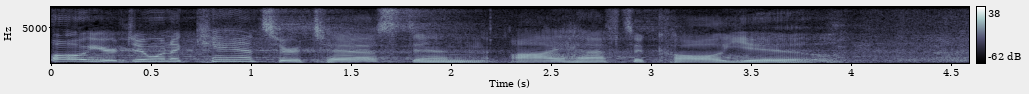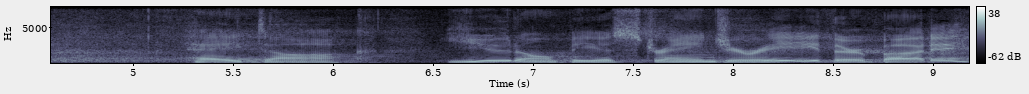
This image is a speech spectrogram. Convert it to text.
Oh, you're doing a cancer test, and I have to call you. hey, Doc, you don't be a stranger either, buddy.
